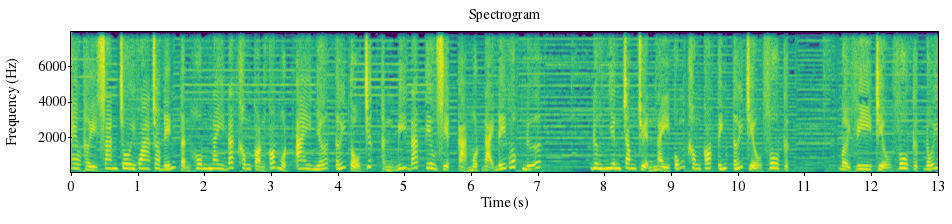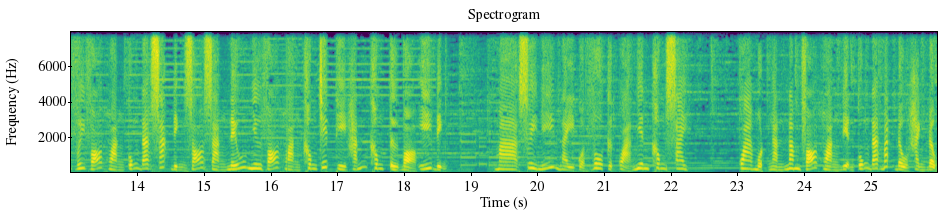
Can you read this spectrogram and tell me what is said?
Theo thời gian trôi qua cho đến tận hôm nay đã không còn có một ai nhớ tới tổ chức thần bí đã tiêu diệt cả một đại đế quốc nữa. Đương nhiên trong chuyện này cũng không có tính tới triệu vô cực. Bởi vì triệu vô cực đối với võ hoàng cũng đã xác định rõ ràng nếu như võ hoàng không chết thì hắn không từ bỏ ý định. Mà suy nghĩ này của vô cực quả nhiên không sai. Qua một ngàn năm võ hoàng điện cũng đã bắt đầu hành động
